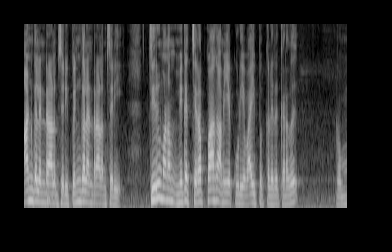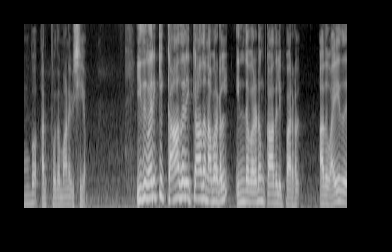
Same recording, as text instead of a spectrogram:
ஆண்கள் என்றாலும் சரி பெண்கள் என்றாலும் சரி திருமணம் மிகச் சிறப்பாக அமையக்கூடிய வாய்ப்புகள் இருக்கிறது. ரொம்ப அற்புதமான விஷயம். இதுவரைக்கும் காதலிக்காத நபர்கள் இந்த வருடம் காதலிப்பார்கள். அது வயது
